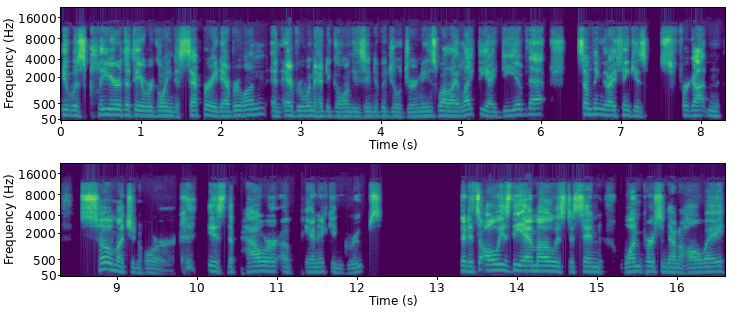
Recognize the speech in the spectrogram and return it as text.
it was clear that they were going to separate everyone and everyone had to go on these individual journeys. While I like the idea of that, something that I think is forgotten so much in horror is the power of panic in groups. That it's always the MO is to send one person down a hallway.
